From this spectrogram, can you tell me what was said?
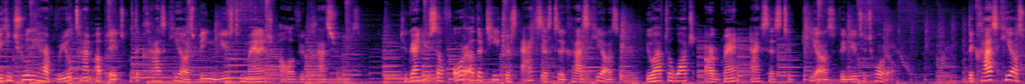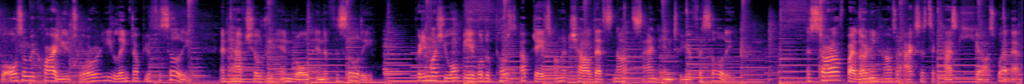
You can truly have real time updates with the Class Kiosk being used to manage all of your classrooms. To grant yourself or other teachers access to the Class Kiosk, you will have to watch our Grant Access to Kiosk video tutorial. The Class Kiosk will also require you to already link up your facility and have children enrolled in the facility. Pretty much you won't be able to post updates on a child that's not signed into your facility. Let's start off by learning how to access the Class Kiosk web app.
